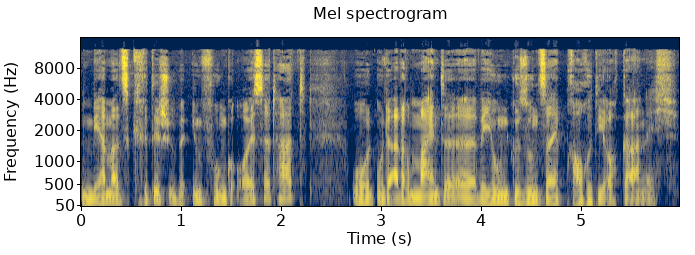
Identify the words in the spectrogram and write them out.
mehrmals kritisch über Impfungen geäußert hat und unter anderem meinte, äh, wer jung und gesund sei, brauche die auch gar nicht.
